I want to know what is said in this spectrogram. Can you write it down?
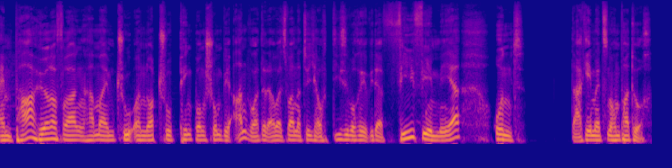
Ein paar Hörerfragen haben wir im True or Not True Ping Pong schon beantwortet, aber es war natürlich auch diese Woche wieder viel, viel mehr und da gehen wir jetzt noch ein paar durch.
